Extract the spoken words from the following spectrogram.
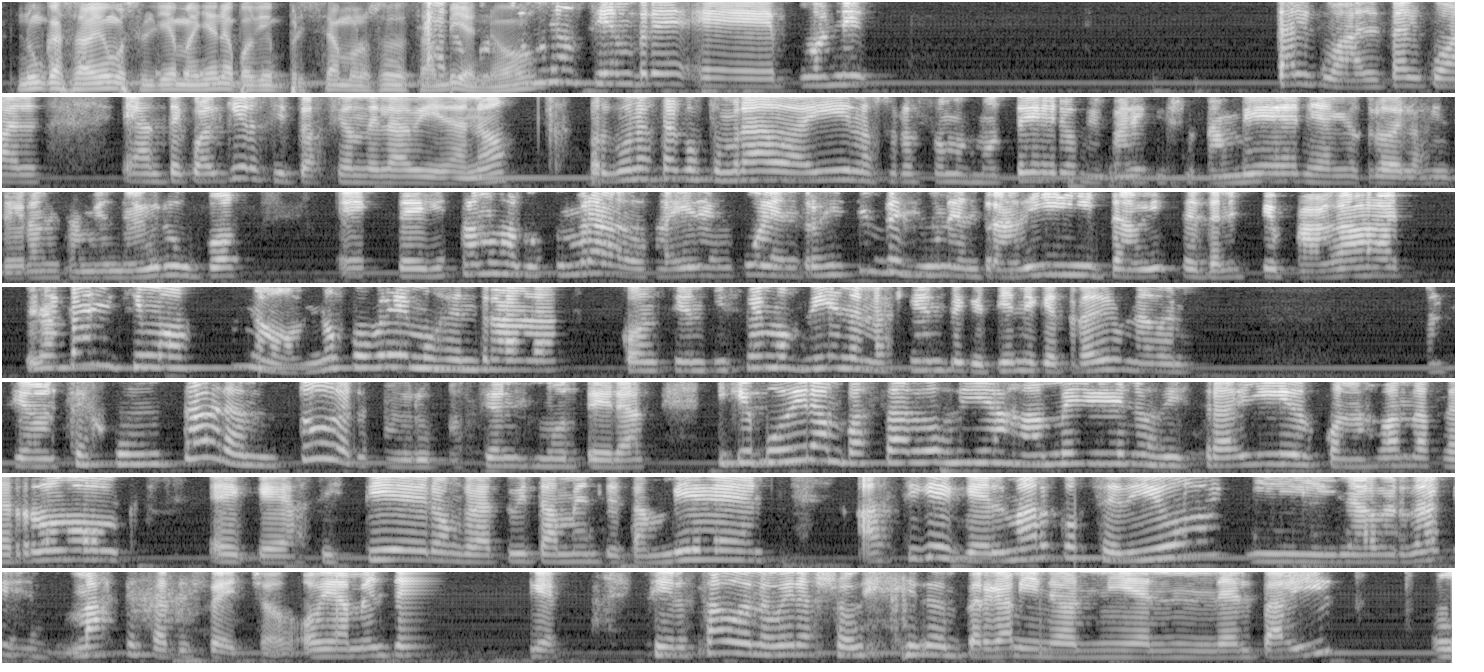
nunca sabemos el día de mañana podrían precisamos nosotros también, ¿no? Uno siempre eh, pone tal cual, tal cual, eh, ante cualquier situación de la vida, ¿no? Porque uno está acostumbrado ahí, nosotros somos moteros, me parece que yo también, y hay otro de los integrantes también del grupo, este, estamos acostumbrados a ir a encuentros y siempre es una entradita, ¿viste? Tenés que pagar. Pero acá dijimos, no, no cobremos entrada, concienticemos bien a la gente que tiene que traer una donación, se juntaran todas las agrupaciones moteras y que pudieran pasar dos días a menos distraídos con las bandas de rock eh, que asistieron gratuitamente también. Así que que el marco se dio y la verdad que es más que satisfecho. Obviamente si el sábado no hubiera llovido en Pergamino ni en el país,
